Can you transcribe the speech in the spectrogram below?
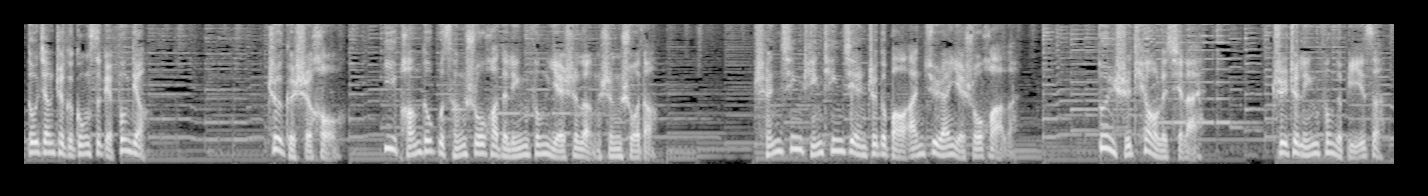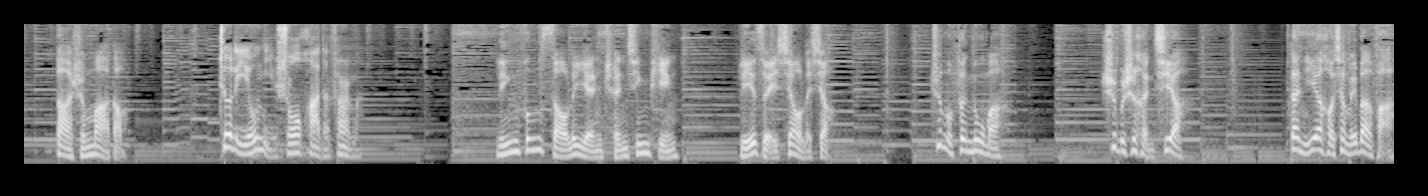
都将这个公司给封掉。这个时候，一旁都不曾说话的林峰也是冷声说道。陈清平听见这个保安居然也说话了，顿时跳了起来，指着林峰的鼻子，大声骂道：“这里有你说话的份儿吗？”林峰扫了眼陈清平，咧嘴笑了笑：“这么愤怒吗？”是不是很气啊？但你也好像没办法。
